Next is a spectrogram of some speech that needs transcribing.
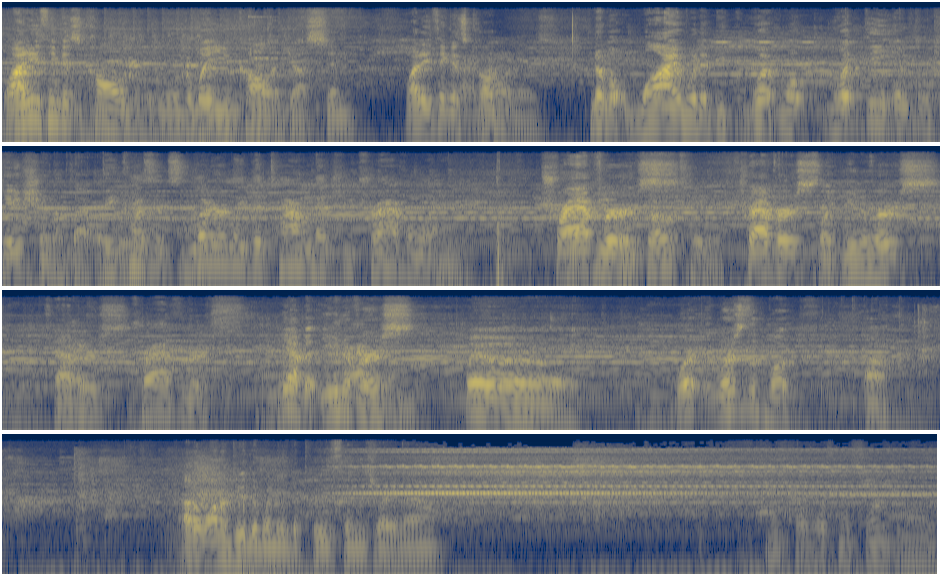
Why do you think it's called the way you call it, Justin? Why do you think it's I called? know it is. No, but why would it be? What what what the implication of that would Because it's literally the town that you travel in. Traverse. Go to. Traverse, like universe. Traverse. Like, Traverse. Yeah, but universe. Wait, wait, wait, wait, wait. Where, where's the book? Oh. I don't want to do the Winnie the Pooh things right now. Okay, that's my sword line.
